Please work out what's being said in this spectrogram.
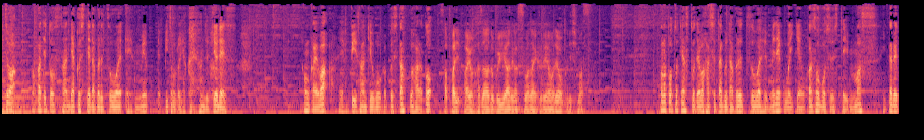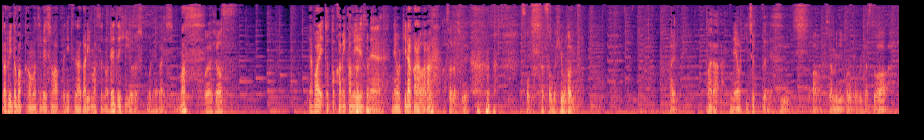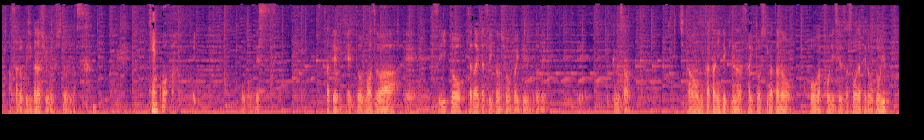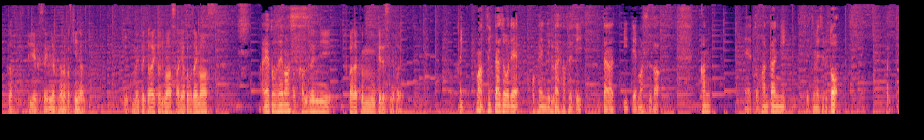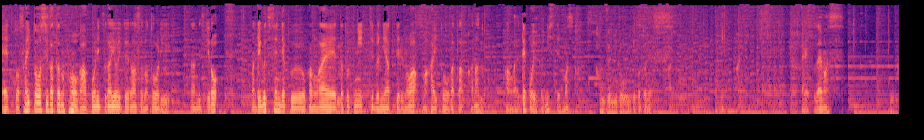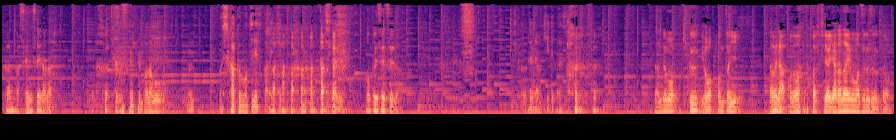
こんにちは。若手とさん略して W2OFM エピソード149です。今回は FP3 級合格した福原と、さっぱりバイオハザード VR が進まない筆山でお送りします。このポッドキャストではハッシュタグ W2OFM でご意見ご感想を募集しています。いただいたフィードバックがモチベーションアップにつながりますので、ぜひよろしくお願いします。お願いします。やばい、ちょっとカミカミですね。寝起きだからかなまあね。朝だしね。そんな、そんな日もあると。はい。まだ寝起き10分ですう。ん。あちなみにこのポッドキャストは朝6時から収録しております。健康。はい。健康です。さて、えっ、と、まずは、えー、ツイート、いただいたツイートの紹介ということで、えー、ふっくみさん、時間を味方にできるなら再投資型の方が効率良さそうだけど、どういう PF 戦略なのか気になるというコメントいただいております。ありがとうございます。ありがとうございます。完全に深田くん向けですね、これ。はい。まあ、ツイッター上でお返事返させていただいてますが、かん、えっ、と、簡単に説明すると、はいえっ、と、再投資型の方が効率が良いというのはその通りなんですけど、まあ、出口戦略を考えたときに自分に合ってるのは、まあ、配当型かなと考えてこういう風にしてますと完全に同意いうことです。はい。はい。ありがとうございます。深田が先生だな。学ぼう。資格持ちですから、確かに。本当に先生だ。力でも聞いてください。何でも聞くよ、本当に。ダメだ、この後私はやらないままずるずると、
